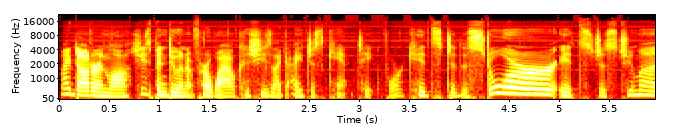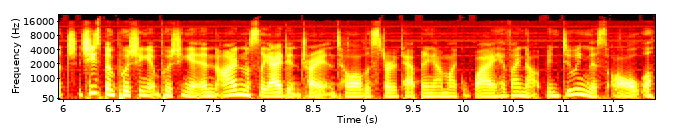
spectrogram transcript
my daughter-in-law, she's been doing it for a while because she's like, I just can't take four kids to the store. It's just too much. She's been pushing it and pushing it. And honestly, I didn't try it until all this started happening. I'm like, why have I not been doing this all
